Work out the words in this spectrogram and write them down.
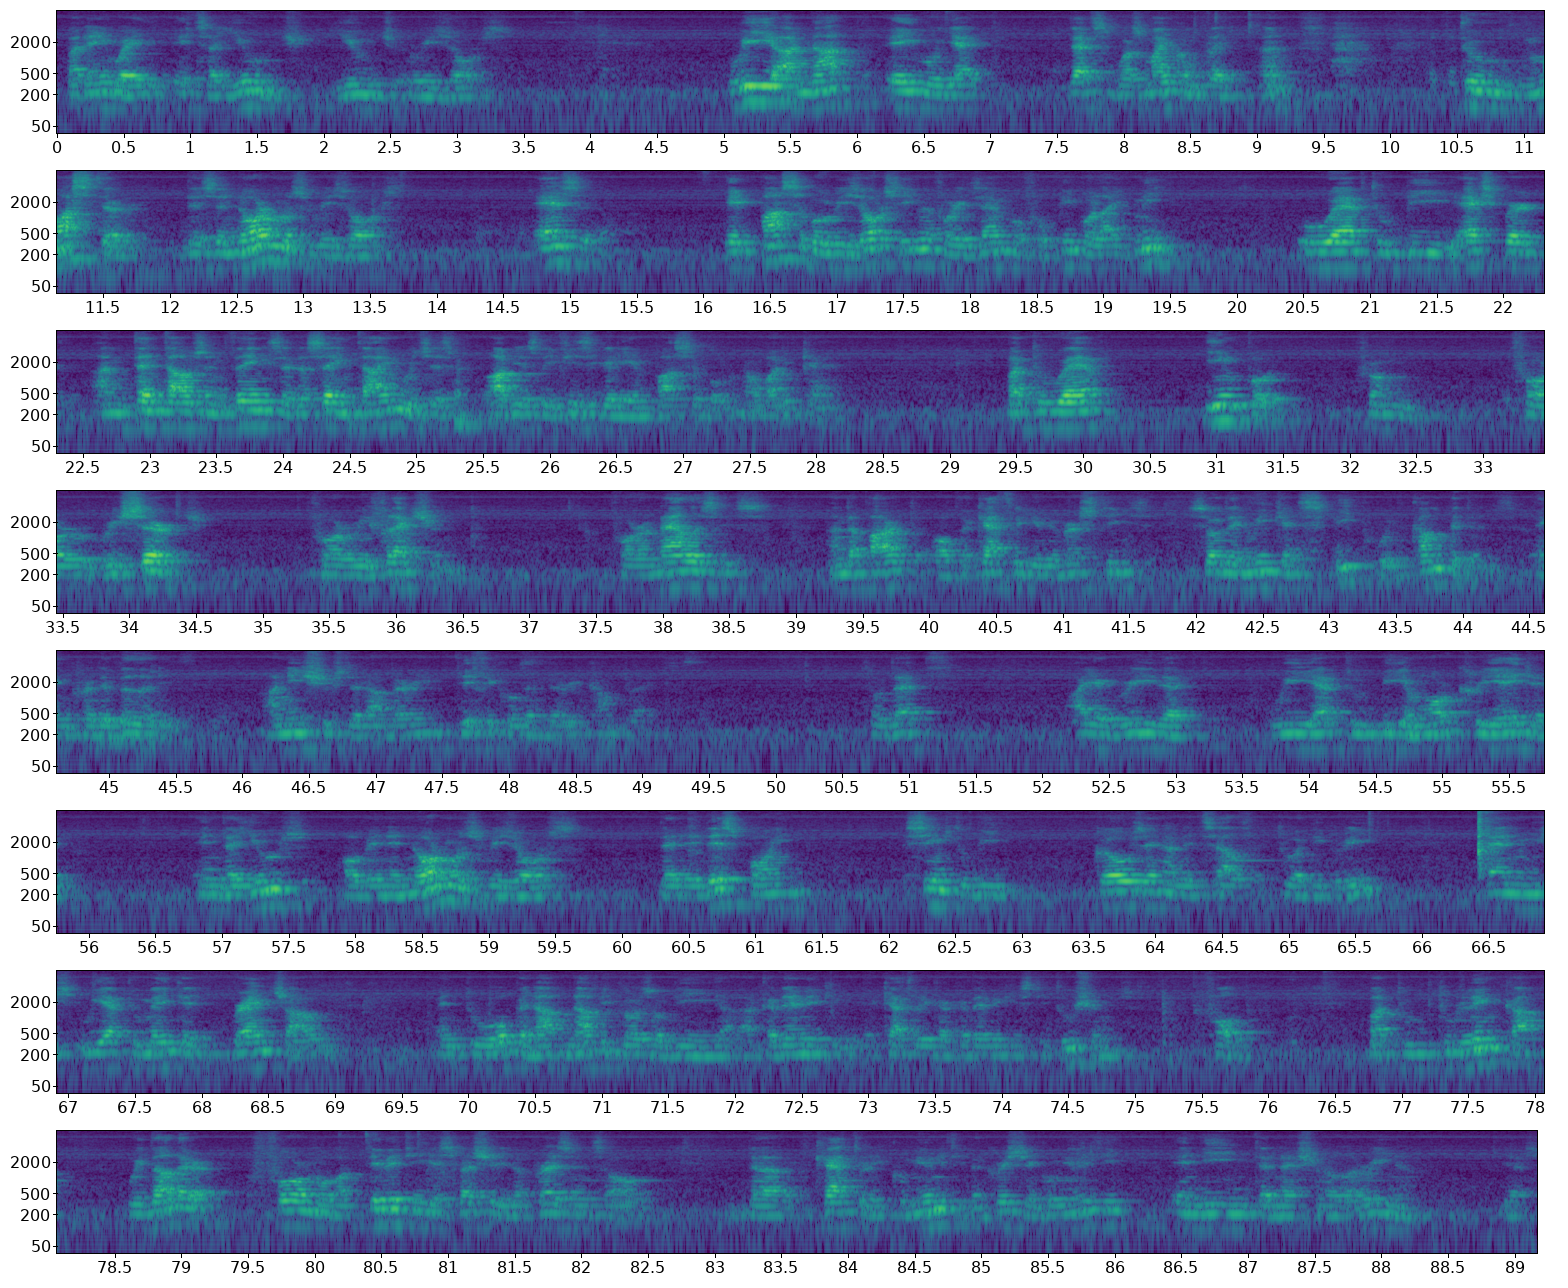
But anyway, it's a huge, huge resource. We are not able yet, that was my complaint, huh, to muster this enormous resource as a possible resource even, for example, for people like me, who have to be expert on 10,000 things at the same time, which is obviously physically impossible, nobody can. But to have input from, for research, for reflection, for analysis on the part of the Catholic universities so that we can speak with competence and credibility on issues that are very difficult and very complex. So that's, I agree that we have to be more creative in the use of an enormous resource that at this point seems to be closing on itself to a degree. And we, we have to make it branch out and to open up, not because of the academic, Catholic academic institutions fault, but to, to link up with other form of activity, especially the presence of the Catholic community, the Christian community in the international arena. Yes.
